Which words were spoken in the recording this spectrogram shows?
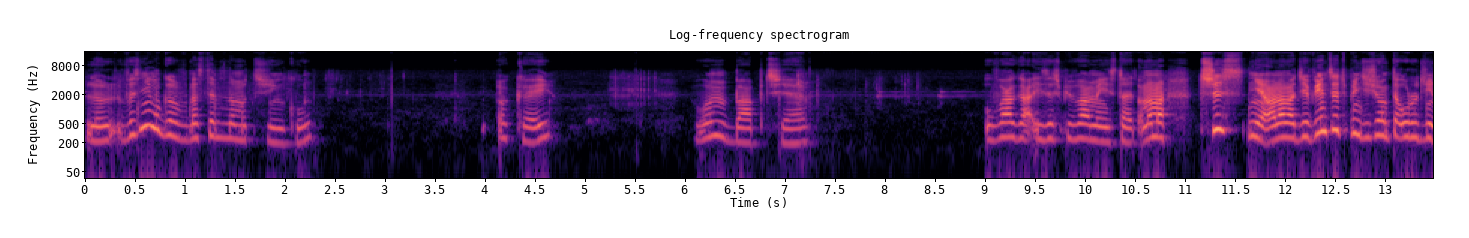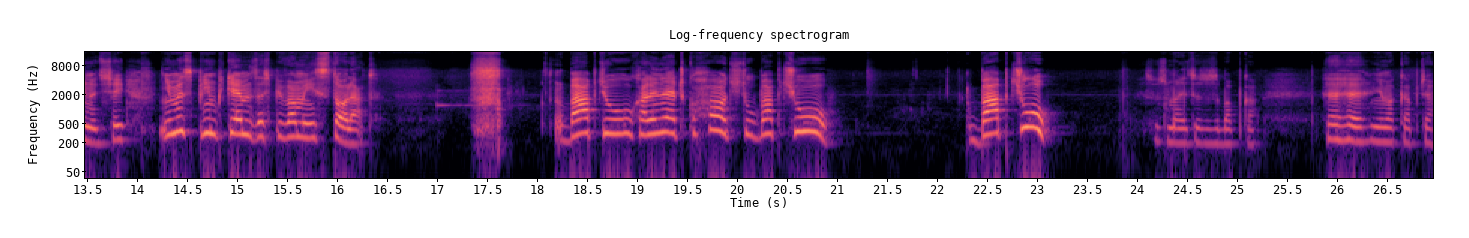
Lol, weźmiemy go w następnym odcinku. Okej. Okay. babcię. Uwaga i zaśpiewamy jej start. Ona ma 300, nie, ona ma 950 urodziny dzisiaj. I my z Pimpkiem zaśpiewamy jej 100 lat. Babciu, Haleneczko, chodź tu, babciu. Babciu! Jezus Maria, co to za babka? Hehe, nie ma kapcia.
